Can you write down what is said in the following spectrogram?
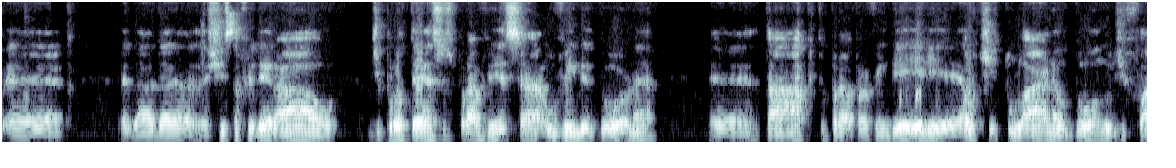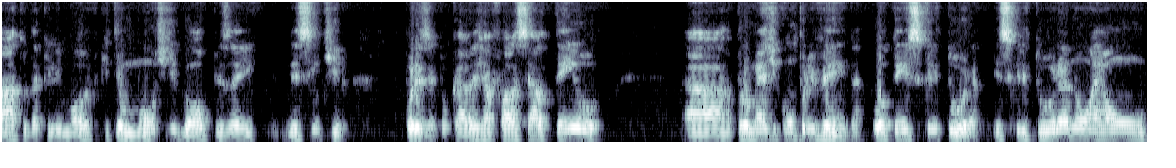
é, é da, da Justiça Federal, de protestos para ver se a, o vendedor né, está é, apto para vender. Ele é o titular, né, o dono de fato daquele imóvel, porque tem um monte de golpes aí nesse sentido. Por exemplo, o cara já fala assim: ah, eu tenho a promessa de compra e venda, ou tem escritura. Escritura não é um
